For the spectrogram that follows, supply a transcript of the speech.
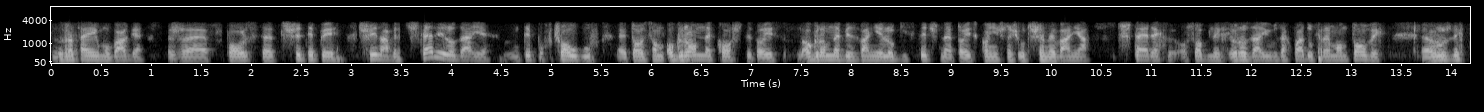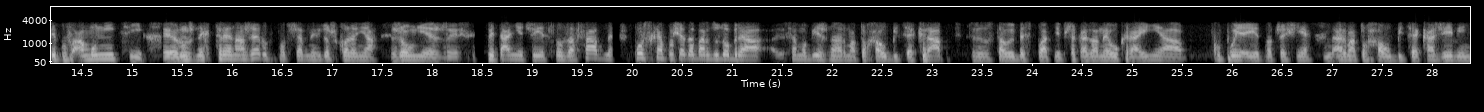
zwracają uwagę, że w Polsce trzy typy, trzy, nawet cztery rodzaje typów czołgów to są ogromne koszty, to jest ogromne wyzwanie wyzwanie logistyczne, to jest konieczność utrzymywania czterech osobnych rodzajów zakładów remontowych, różnych typów amunicji, różnych trenażerów potrzebnych do szkolenia żołnierzy. Pytanie, czy jest to zasadne? Polska posiada bardzo dobre samobieżne armatochaubice Krab, które zostały bezpłatnie przekazane Ukrainie, a kupuje jednocześnie armatochaubice K9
